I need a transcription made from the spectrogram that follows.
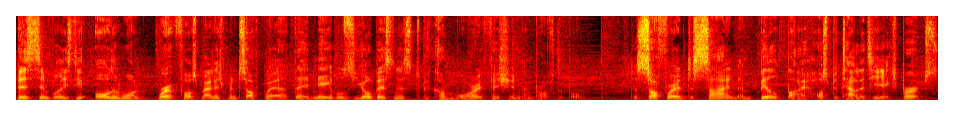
Bizimply is the all-in-one workforce management software that enables your business to become more efficient and profitable. The software designed and built by hospitality experts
